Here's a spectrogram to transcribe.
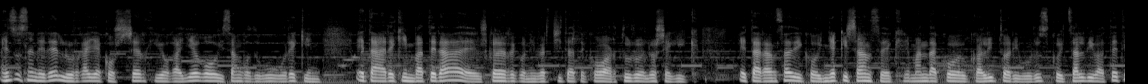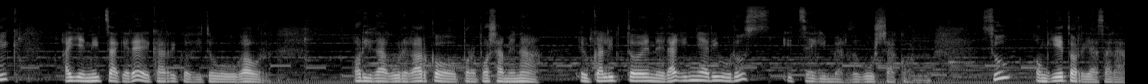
Hain zuzen ere Lurgaiako Sergio Gallego izango dugu gurekin eta arekin batera Euskal Herriko Unibertsitateko Arturo Elosegik eta Arantzadiko Iñaki Sanzek emandako eukaliptoari buruzko itzaldi batetik haien hitzak ere ekarriko ditugu gaur. Hori da gure gaurko proposamena, eukaliptoen eraginari buruz hitz egin behar dugu sakon. Zu ongietorria zara,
